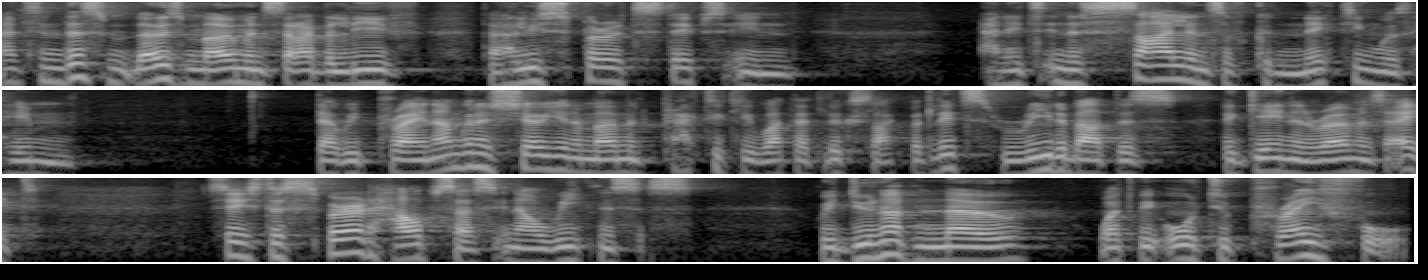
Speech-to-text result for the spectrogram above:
And it's in this, those moments that I believe the Holy Spirit steps in, and it's in the silence of connecting with Him that we pray. And I'm going to show you in a moment practically what that looks like. But let's read about this again in Romans 8. It says, The Spirit helps us in our weaknesses. We do not know what we ought to pray for,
